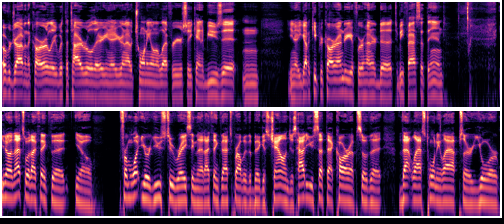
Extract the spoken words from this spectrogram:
over driving the car early with the tire rule. There, you know, you're gonna have a 20 on the left rear, so you can't abuse it, and you know, you got to keep your car under you for 100 to to be fast at the end. You know, and that's what I think that, you know, from what you're used to racing that, I think that's probably the biggest challenge is how do you set that car up so that that last 20 laps are your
